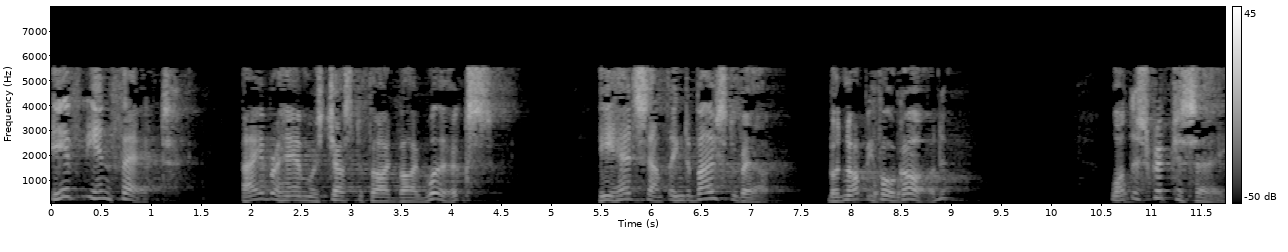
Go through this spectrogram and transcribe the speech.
If in fact Abraham was justified by works, he had something to boast about, but not before God. What the scriptures say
